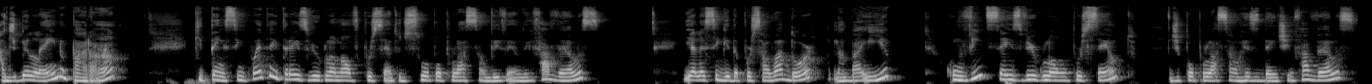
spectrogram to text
a de Belém, no Pará, que tem 53,9% de sua população vivendo em favelas, e ela é seguida por Salvador, na Bahia, com 26,1%, de população residente em favelas,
